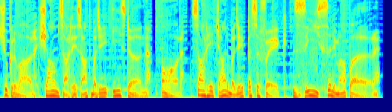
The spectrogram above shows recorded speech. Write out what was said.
शुक्रवार शाम साढ़े सात बजे ईस्टर्न और साढ़े चार बजे पैसिफिक जी पर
